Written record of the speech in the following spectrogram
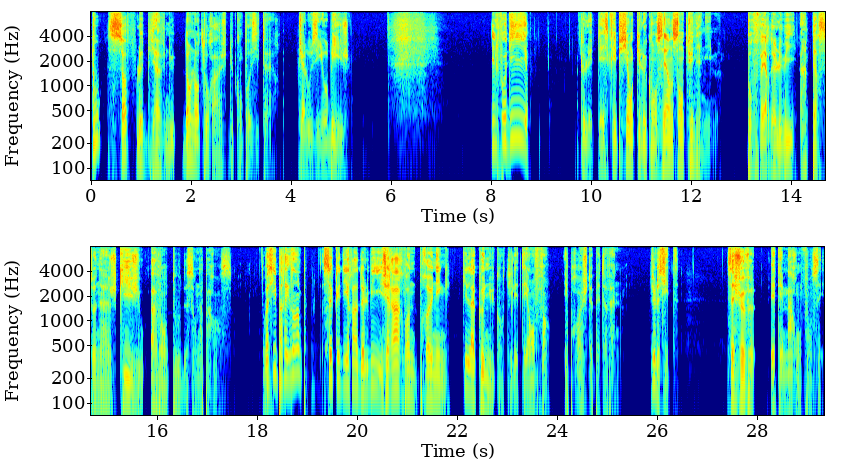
tout sauf le bienvenu dans l'entourage du compositeur. Jalousie oblige. Il faut dire que les descriptions qui le concernent sont unanimes pour faire de lui un personnage qui joue avant tout de son apparence. Voici par exemple ce que dira de lui Gérard von Breuning, qui l'a connu quand il était enfant et proche de Beethoven. Je le cite. Ses cheveux étaient marron foncé,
